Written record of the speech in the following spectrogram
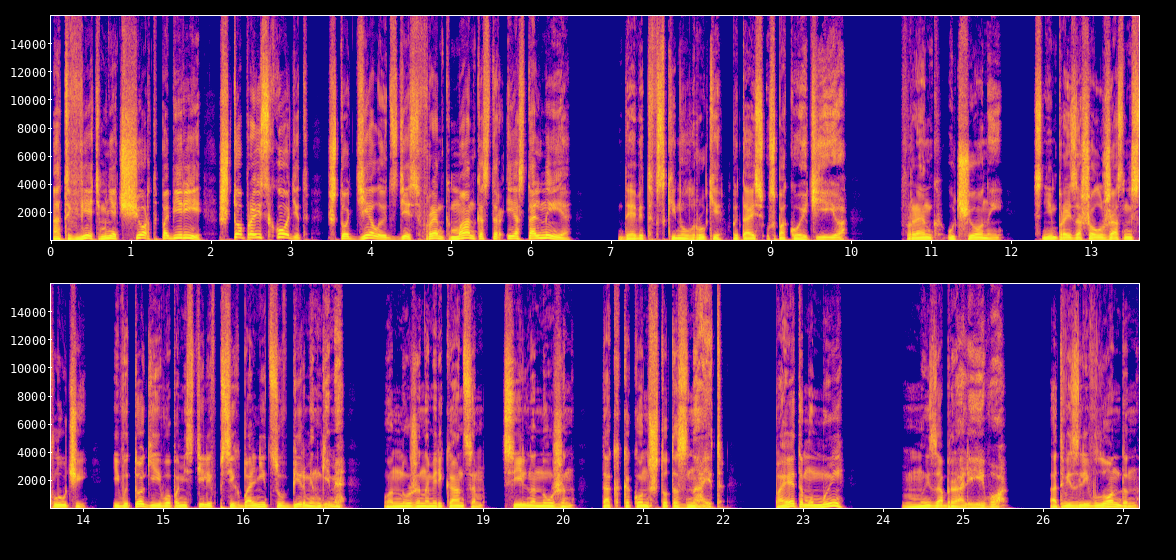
«Ответь мне, черт побери! Что происходит? Что делают здесь Фрэнк Манкастер и остальные?» Дэвид вскинул руки, пытаясь успокоить ее. «Фрэнк — ученый. С ним произошел ужасный случай, и в итоге его поместили в психбольницу в Бирмингеме. Он нужен американцам, сильно нужен, так как он что-то знает. Поэтому мы... мы забрали его. Отвезли в Лондон,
